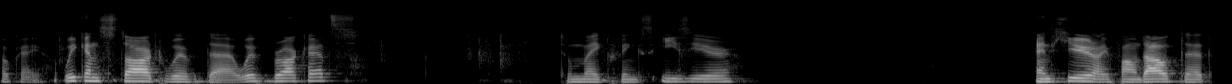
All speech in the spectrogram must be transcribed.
Okay, we can start with the with brackets to make things easier. And here I found out that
